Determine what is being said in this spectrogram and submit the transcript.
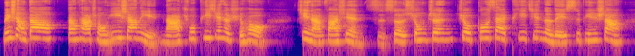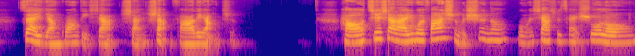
没想到，当他从衣箱里拿出披肩的时候，竟然发现紫色胸针就勾在披肩的蕾丝边上，在阳光底下闪闪发亮着。好，接下来又会发生什么事呢？我们下次再说喽。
